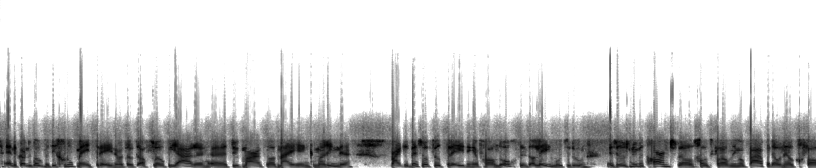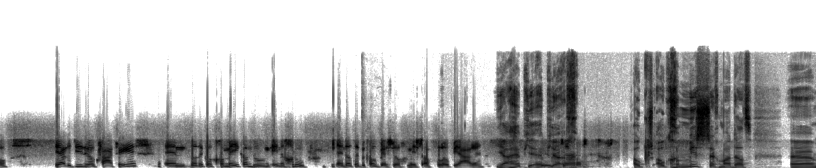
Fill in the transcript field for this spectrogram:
En dan kan ik ook met die groep mee trainen. Want ook de afgelopen jaren, uh, natuurlijk Maarten had mij, Henk en Marinde. Maar ik heb best wel veel trainingen, vooral in de ochtend, alleen moeten doen. En zoals nu met Garmt wel, een grote verandering op Papendal in elk geval ja, dat die er ook vaker is. En dat ik ook gewoon mee kan doen in een groep. En dat heb ik ook best wel gemist de afgelopen jaren. Ja, heb je, heb je dus, ook, ook gemist, zeg maar, dat. Uh,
